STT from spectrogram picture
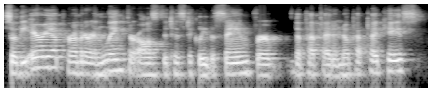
So the area, perimeter, and length are all statistically the same for the peptide and no peptide case.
